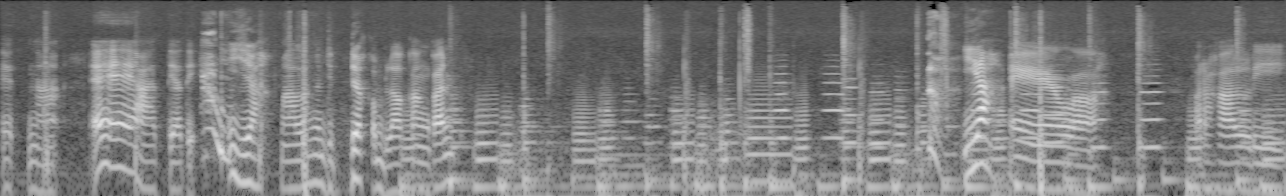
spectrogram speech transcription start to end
eh nah eh hati-hati. Iya malah ngejedak ke belakang kan? Iya elah. Parah kali.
